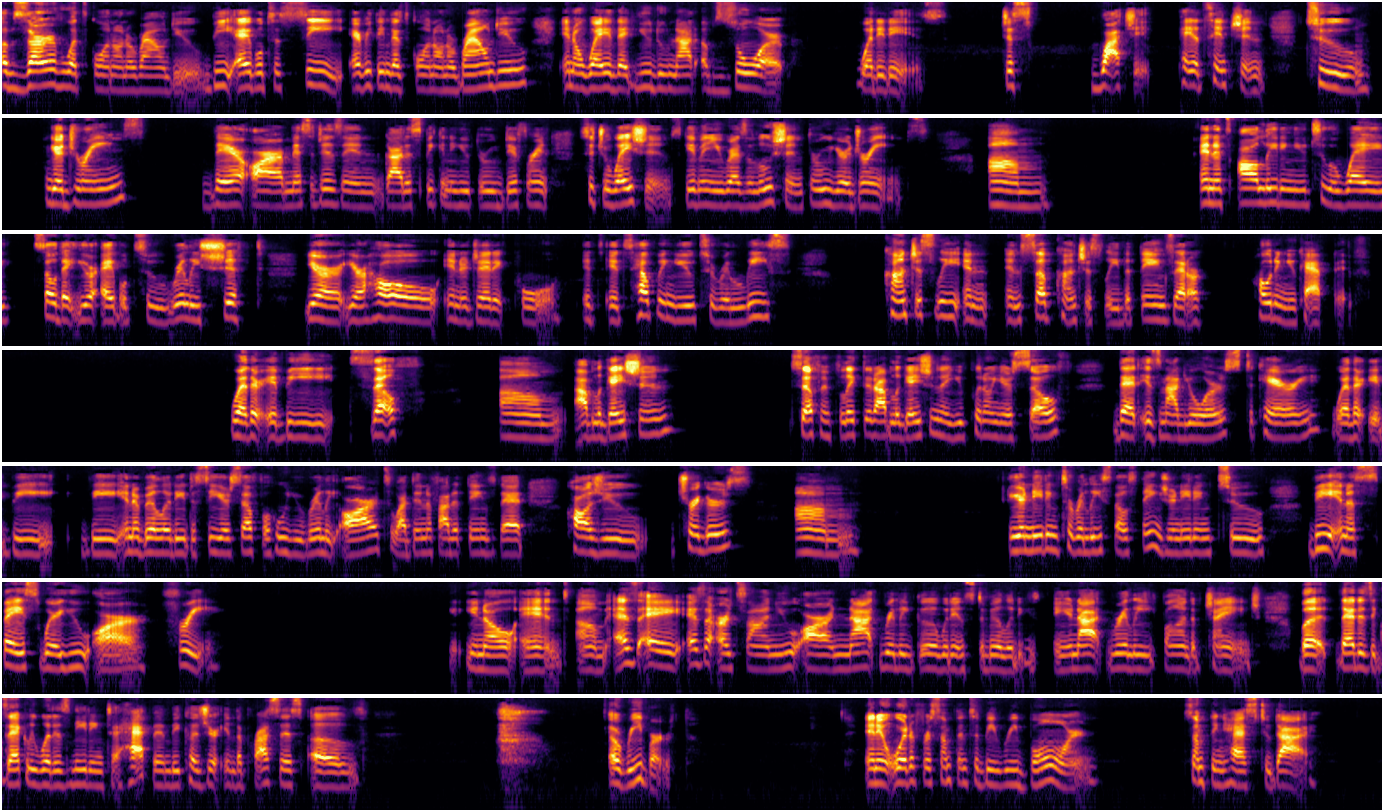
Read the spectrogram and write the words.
observe what's going on around you, be able to see everything that's going on around you in a way that you do not absorb what it is. Just watch it, pay attention to your dreams, there are messages and God is speaking to you through different situations, giving you resolution through your dreams. Um, and it's all leading you to a way so that you're able to really shift your your whole energetic pool. It's it's helping you to release consciously and, and subconsciously the things that are holding you captive. Whether it be self um, obligation, self inflicted obligation that you put on yourself that is not yours to carry, whether it be the inability to see yourself for who you really are, to identify the things that cause you triggers. Um, you're needing to release those things. You're needing to be in a space where you are free you know and um, as a as an earth sign you are not really good with instability and you're not really fond of change. But that is exactly what is needing to happen because you're in the process of a rebirth. And in order for something to be reborn something has to die.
